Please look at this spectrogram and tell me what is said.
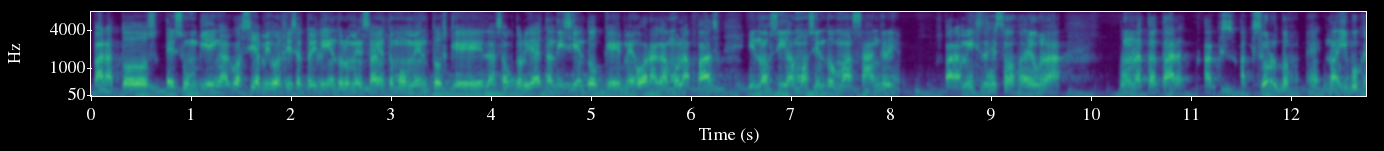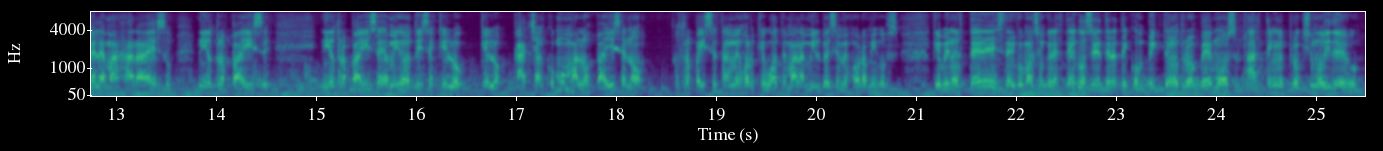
para todos es un bien. Algo así, amigos, estoy leyendo los mensajes en estos momentos que las autoridades están diciendo que mejor hagamos la paz y no sigamos haciendo más sangre. Para mí eso es una, una total absurdo. Eh, Nayib Bukele más hará eso, ni otros países. Ni otros países, amigos, nos dicen que lo, que lo cachan como malos países. No, otros países están mejor que Guatemala, mil veces mejor, amigos. ¿Qué ven ustedes? La información que les tengo, se entérate con Víctor. Nosotros nos vemos hasta en el próximo video.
